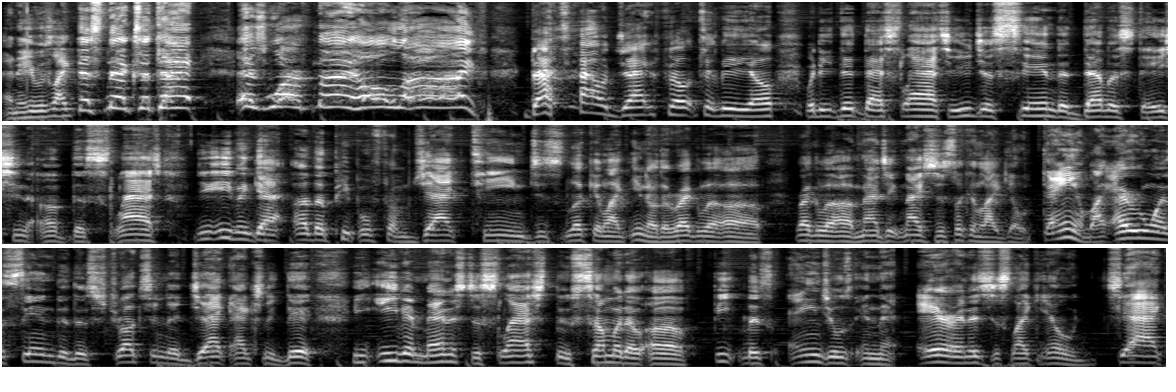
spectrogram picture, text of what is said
and he was like, "This next attack is worth my whole life." That's how Jack felt to me, yo, when he did that slash. You just seeing the devastation of the slash. You even got other people from Jack team just looking like, you know, the regular uh regular uh, Magic Knights just looking like, yo, damn, like everyone's seeing the destruction that Jack actually did. He even managed to slash through some of the uh feetless angels in the air, and it's just like, yo, Jack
